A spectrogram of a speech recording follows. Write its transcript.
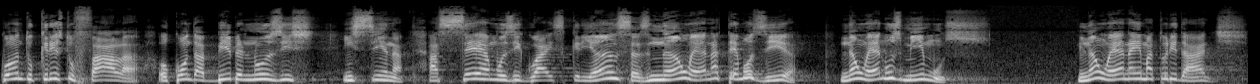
Quando Cristo fala, ou quando a Bíblia nos ensina a sermos iguais crianças não é na teimosia, não é nos mimos, não é na imaturidade.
